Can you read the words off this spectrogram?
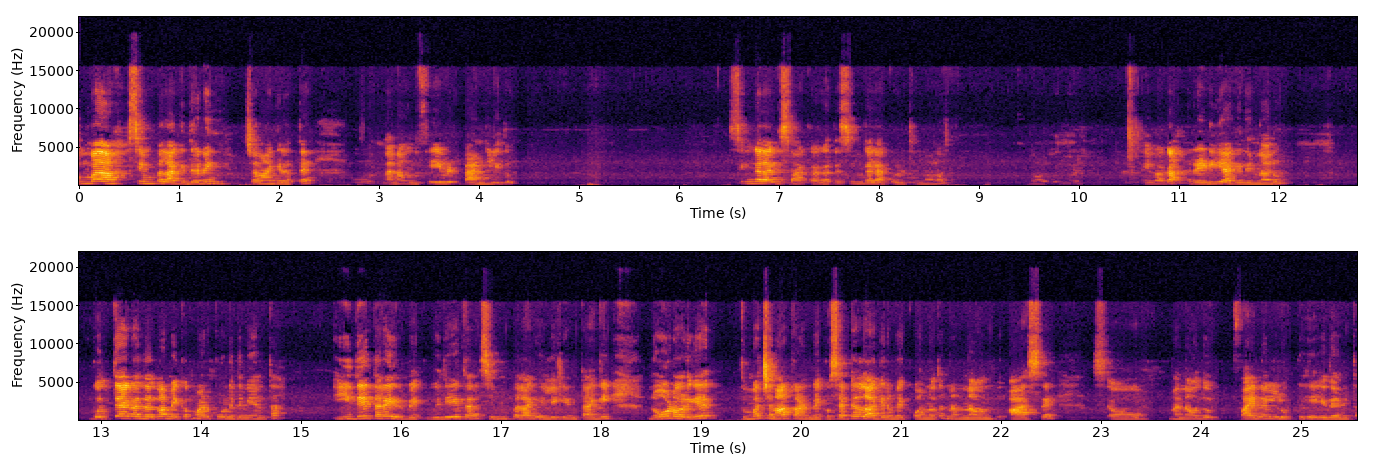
ತುಂಬ ಸಿಂಪಲ್ ಆಗಿದ್ರೇ ಚೆನ್ನಾಗಿರುತ್ತೆ. ನನ್ನ ಒಂದು ಫೇವ್ರೆಟ್ ಬ್ಯಾಂಗಲ್ ಇದು. ಸಿಂಗಲ್ ಆಗಿ ಸಾಕಾಗತ್ತೆ. ಸಿಂಗಲ್ ಹಾಕೊಳ್ತೀನಿ ನಾನು. ಇವಾಗ ರೆಡಿ ಆಗಿದ್ದೀನಿ ನಾನು. ಗೊತ್ತೇ ಆಗಲ್ಲಲ್ವಾ? ಮೇಕಪ್ ಮಾಡ್ಕೊಂಡಿದ್ದೀನಿ ಅಂತ? ಇದೇ ಥರ ಇರಬೇಕು. ಇದೇ ಥರ ಸಿಂಪಲ್ ಆಗಿ ಎಲಿಗೆಂಟ್ ಆಗಿ ನೋಡೋರಿಗೆ ತುಂಬ ಚೆನ್ನಾಗಿ ಕಾಣಬೇಕು. ಸೆಟಲ್ ಆಗಿರಬೇಕು ಅನ್ನೋದು ನನ್ನ ಒಂದು ಆಸೆ. ಸೊ ನನ್ನ ಒಂದು ಫೈನಲ್ ಲುಕ್ ಹೇಗಿದೆ ಅಂತ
